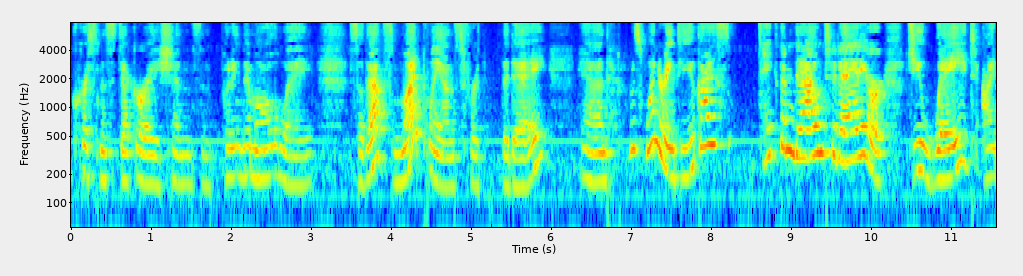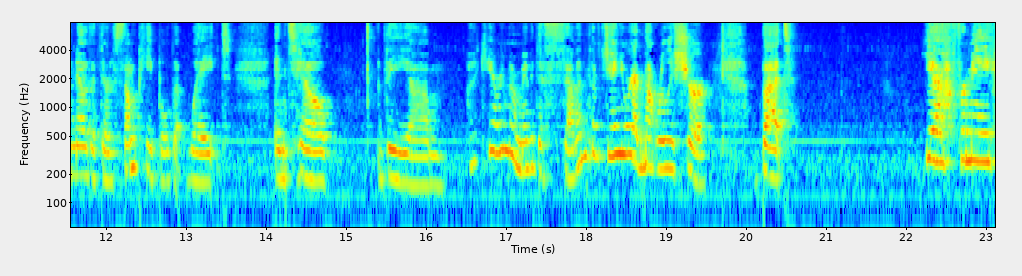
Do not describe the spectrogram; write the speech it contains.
Christmas decorations and putting them all away. So that's my plans for the day. And I was wondering, do you guys take them down today or do you wait? I know that there's some people that wait until the, um, I can't remember, maybe the 7th of January. I'm not really sure. But yeah, for me,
